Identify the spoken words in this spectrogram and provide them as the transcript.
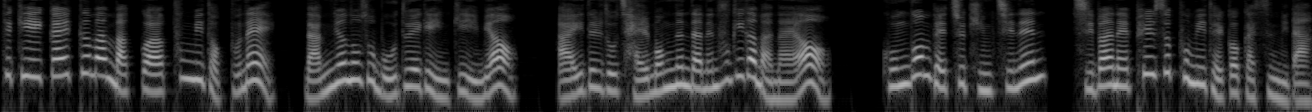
특히 깔끔한 맛과 풍미 덕분에 남녀노소 모두에게 인기이며 아이들도 잘 먹는다는 후기가 많아요. 곰곰 배추 김치는 집안의 필수품이 될 것 같습니다.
